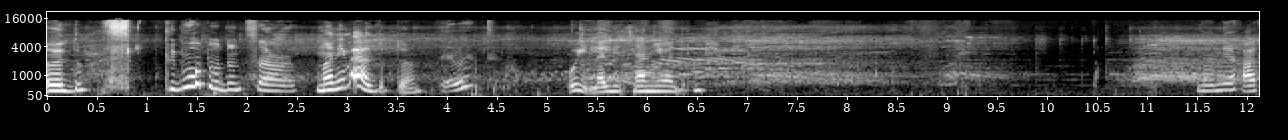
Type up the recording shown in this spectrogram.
Öldüm. Kimi oturdun sen? Nani mi öldürdün? Evet. Uy Lali Nani'yi öldürmüş. Nani hak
